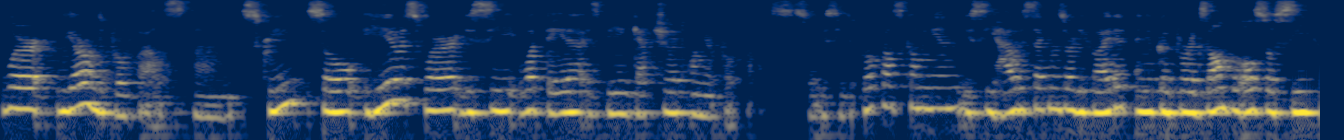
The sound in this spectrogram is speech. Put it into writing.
where we are on the profiles um, screen. So here is where you see what data is being captured on your profiles. So you see the profiles coming in, you see how the segments are divided, and you can, for example, also see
